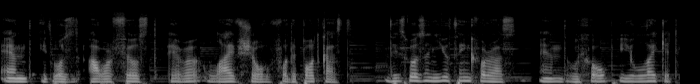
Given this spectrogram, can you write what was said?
And it was our first ever live show for the podcast. This was a new thing for us, and we hope you like it.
